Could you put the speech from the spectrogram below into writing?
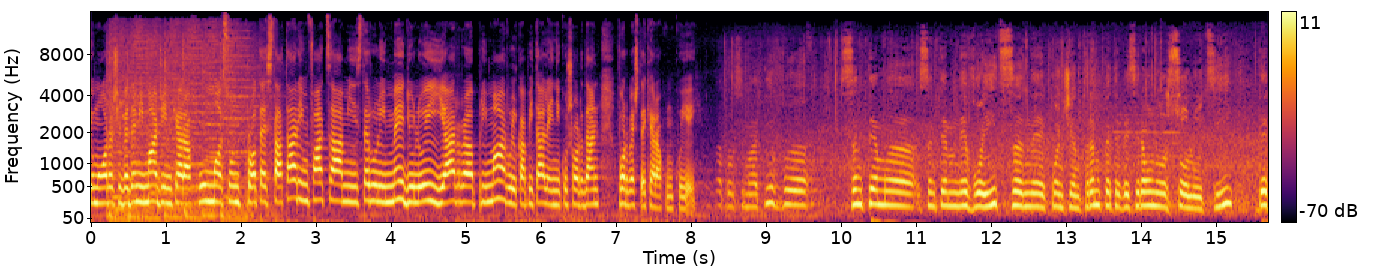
ultimă oră și vedem imagini chiar acum. Sunt protestatari în fața Ministerului Mediului, iar primarul capitalei, Nicu Șordan, vorbește chiar acum cu ei. Aproximativ suntem, suntem nevoiți să ne concentrăm către găsirea unor soluții de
